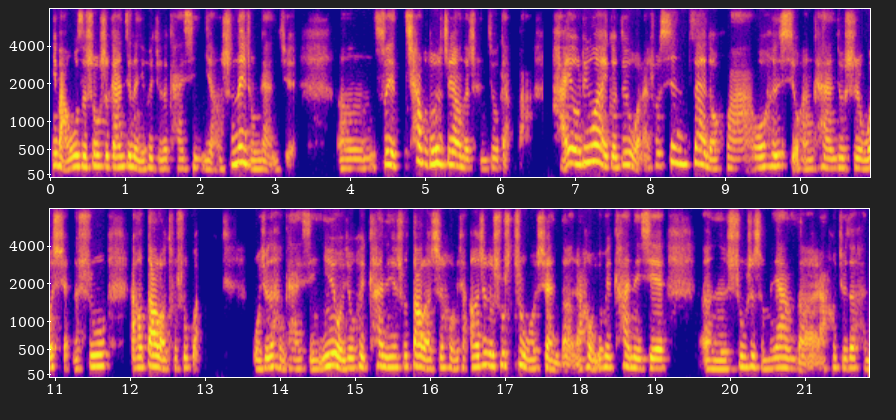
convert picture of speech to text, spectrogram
你把屋子收拾干净了，你会觉得开心一样，是那种感觉，嗯，所以差不多是这样的成就感吧。还有另外一个对我来说，现在的话，我很喜欢看，就是我选的书，然后到了图书馆。我觉得很开心，因为我就会看那些书，到了之后我就想，哦，这个书是我选的，然后我就会看那些，嗯，书是什么样的，然后觉得很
